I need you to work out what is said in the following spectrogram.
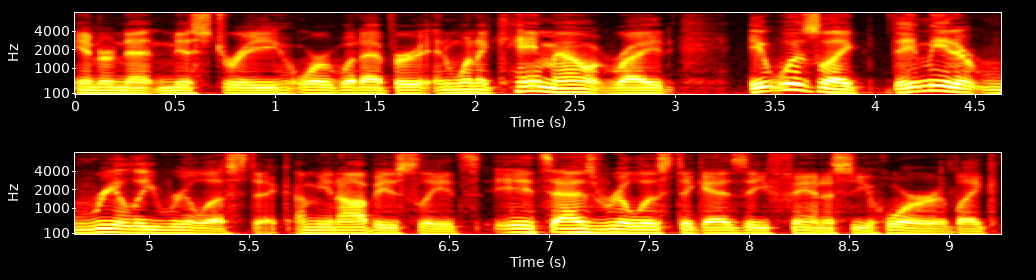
internet mystery or whatever. And when it came out, right, it was like they made it really realistic. I mean, obviously, it's it's as realistic as a fantasy horror like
